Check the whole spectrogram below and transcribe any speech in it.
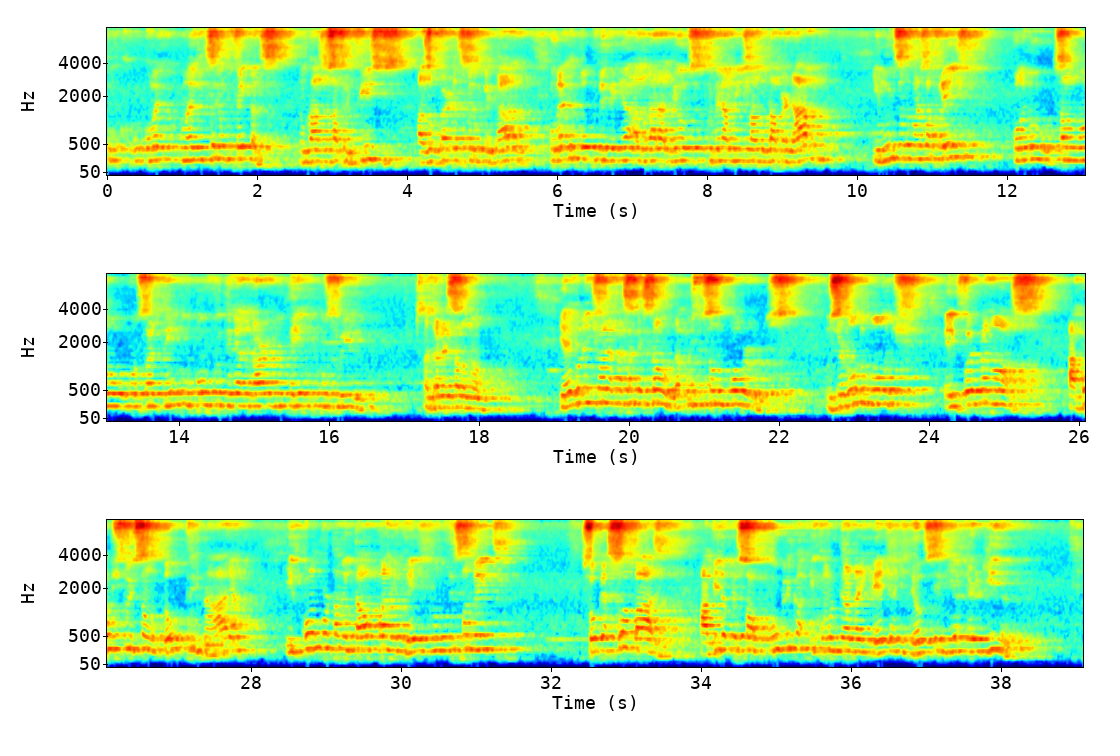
como é, como é que seriam feitas, no caso dos sacrifícios, as ofertas pelo pecado, como é que o povo deveria adorar a Deus, primeiramente lá no tabernáculo, e muitos anos mais para frente, quando Salomão constrói o templo, o povo poderia adorar no templo construído através de Salomão. E aí, quando a gente olha para essa questão da constituição do povo, irmãos, o Sermão do Monte, ele foi para nós a constituição doutrinária e comportamental para a igreja do Novo Testamento. Sobre a sua base, a vida pessoal pública e comunitária da igreja de Deus seria erguida.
